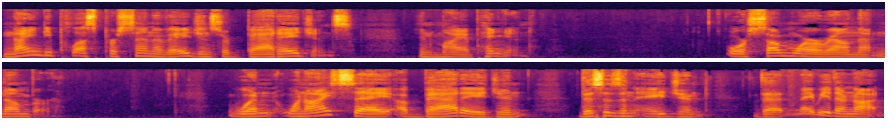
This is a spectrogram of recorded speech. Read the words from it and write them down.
90 plus percent of agents are bad agents, in my opinion, or somewhere around that number. When when I say a bad agent, this is an agent that maybe they're not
